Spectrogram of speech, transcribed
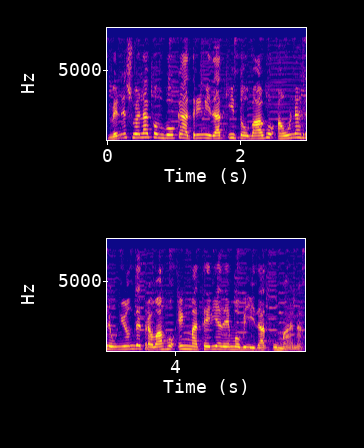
Venezuela convoca a Trinidad y Tobago a una reunión de trabajo en materia de movilidad humana.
